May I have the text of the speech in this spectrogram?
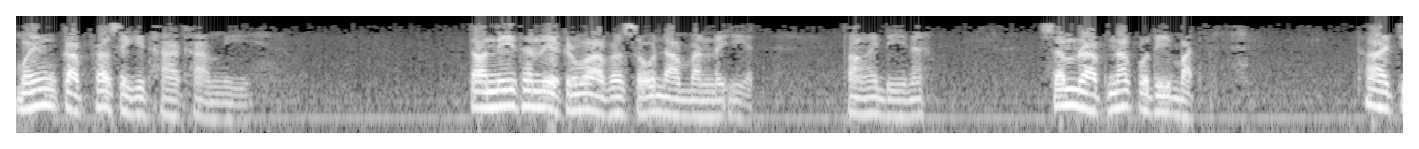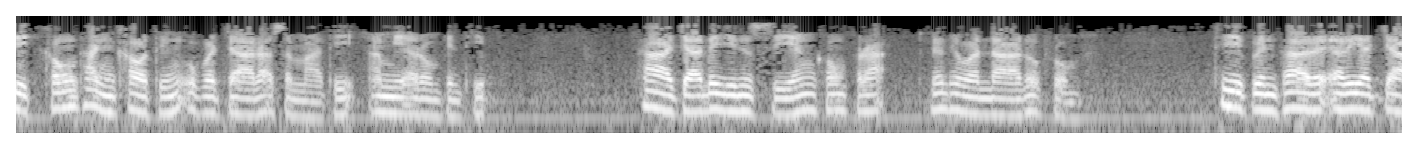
เหมือนกับพระสกิทาคามี ตอนนี้ท่านเรียกกันว่าพระโสดาบันละเอียด ฟังให้ดีนะสำหรับนักปฏิบัติ ถ้าจิตของท่านเข้าถึงอุปจารสมาธิอามีอารมณ์เป็นทิพย์ถ้าจะได้ยินเสียงของพระหรือเทวดารูปพรมที่เป็นพระอริยเจ้า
